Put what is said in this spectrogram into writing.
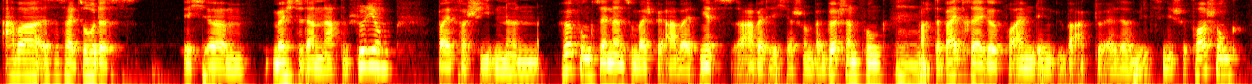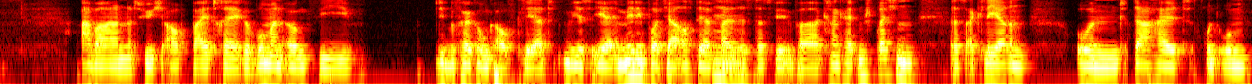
Aber es ist halt so, dass ich ähm, möchte dann nach dem Studium bei verschiedenen Hörfunksendern zum Beispiel arbeiten. Jetzt arbeite ich ja schon beim Deutschlandfunk, mhm. mache da Beiträge, vor allem über aktuelle medizinische Forschung, aber natürlich auch Beiträge, wo man irgendwie die Bevölkerung aufklärt, wie es eher im Medipod ja auch der mhm. Fall ist, dass wir über Krankheiten sprechen, das erklären und da halt rundum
